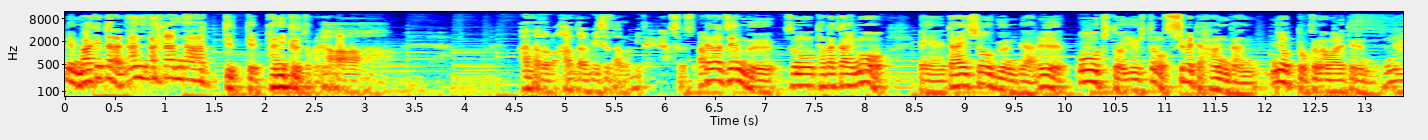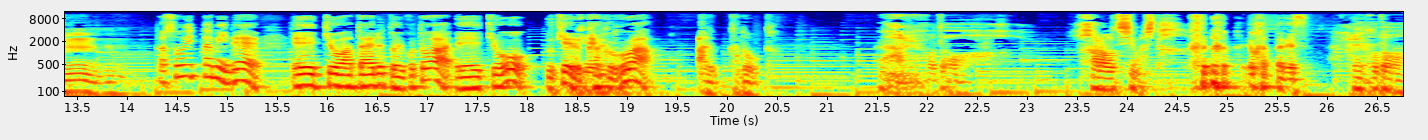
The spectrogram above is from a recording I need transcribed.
で、負けたら、なんで負けたんだって言ってパニクるとかね。ああ。あなたの判断ミスだろ、みたいな。そうです。あれは全部、その戦いも、えー大将軍である王毅という人の全て判断によって行われてるんですね。うんうん。そういった意味で影響を与えるということは影響を受ける覚悟があるかどうか。なるほど。腹落ちしました。よかったです。なるほど。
